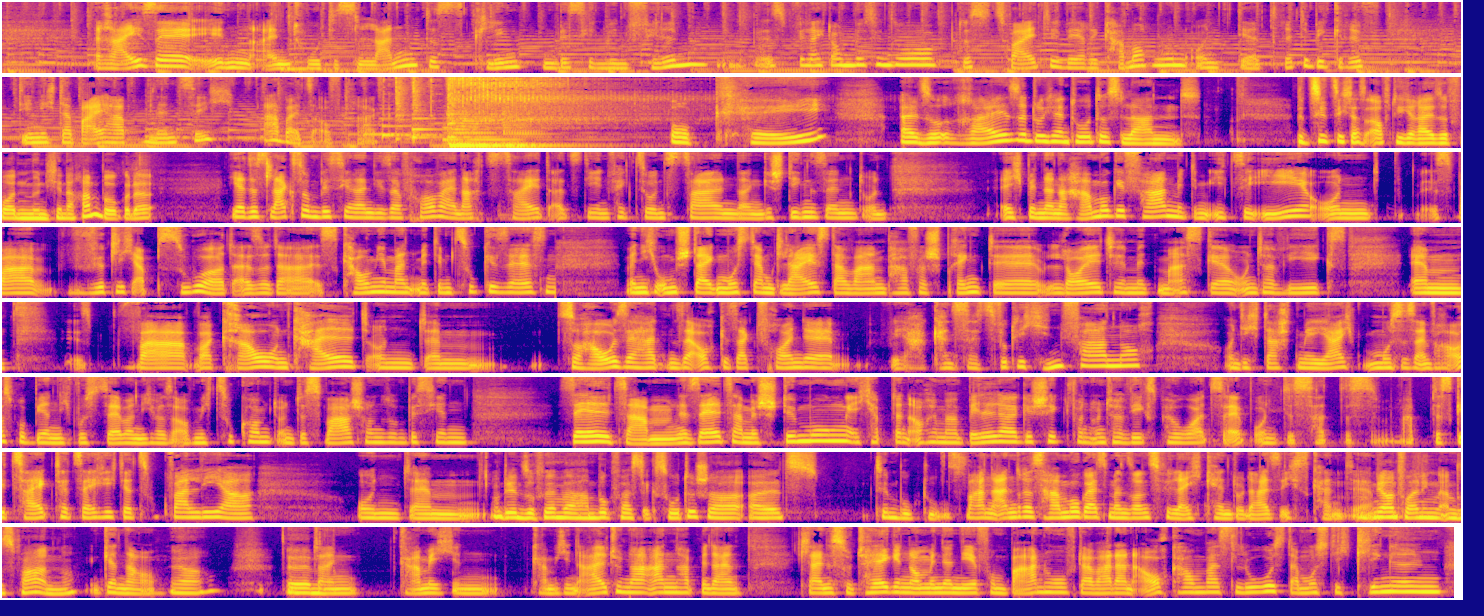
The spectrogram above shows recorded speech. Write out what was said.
Reise in ein totes Land. Das klingt ein bisschen wie ein Film, ist vielleicht auch ein bisschen so. Das zweite wäre Kamerun und der dritte Begriff, den ich dabei habe, nennt sich Arbeitsauftrag. Okay, also Reise durch ein totes Land. Bezieht sich das auf die Reise von München nach Hamburg, oder? Ja, das lag so ein bisschen an dieser Vorweihnachtszeit, als die Infektionszahlen dann gestiegen sind und ich bin dann nach Hamburg gefahren mit dem ICE und es war wirklich absurd. Also da ist kaum jemand mit dem Zug gesessen. Wenn ich umsteigen musste am Gleis, da waren ein paar versprengte Leute mit Maske unterwegs. Ähm, es war, war grau und kalt und ähm, zu Hause hatten sie auch gesagt, Freunde, ja, kannst du jetzt wirklich hinfahren noch? Und ich dachte mir, ja, ich muss es einfach ausprobieren. Ich wusste selber nicht, was auf mich zukommt. Und das war schon so ein bisschen seltsam, eine seltsame Stimmung. Ich habe dann auch immer Bilder geschickt von unterwegs per WhatsApp und das hat das hab das gezeigt. Tatsächlich, der Zug war leer. Und, ähm, und insofern war Hamburg fast exotischer als Timbuktu. Es war ein anderes Hamburg, als man sonst vielleicht kennt oder als ich es kannte. Ja, und vor allen Dingen ein anderes Fahren, ne? Genau. Ja. Ähm, dann kam ich in kam ich in Altona an, habe mir da ein kleines Hotel genommen in der Nähe vom Bahnhof. Da war dann auch kaum was los. Da musste ich klingeln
